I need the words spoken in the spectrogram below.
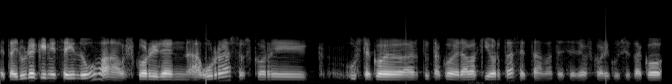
eta irurekin hitz egin dugu, ba, oskorriren agurraz, oskorrik usteko hartutako erabaki hortaz, eta batez ere oskorrik uzetako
